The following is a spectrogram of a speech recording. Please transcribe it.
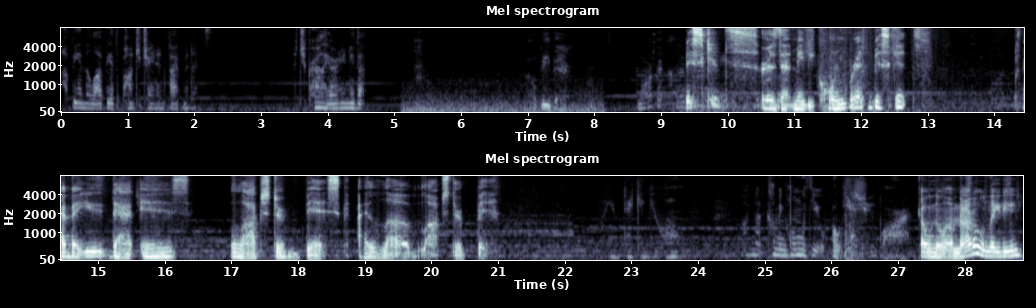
I'll be in the lobby of the Pontchartrain in five minutes. But you probably already knew that. I'll be there. Biscuits? Or is that maybe cornbread biscuits? I bet you that is lobster bisque. I love lobster bisque. I'm taking you home. I'm not coming home with you. Oh, yes, you are. Oh no, I'm not old lady.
